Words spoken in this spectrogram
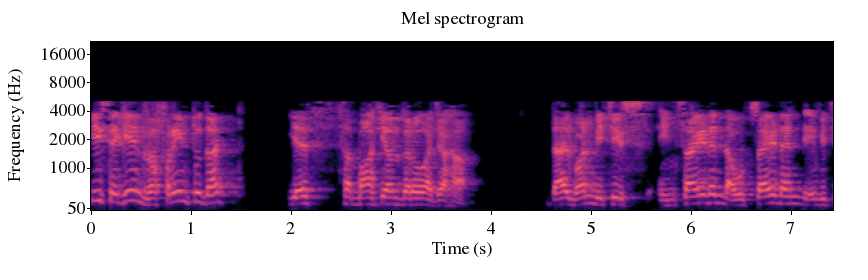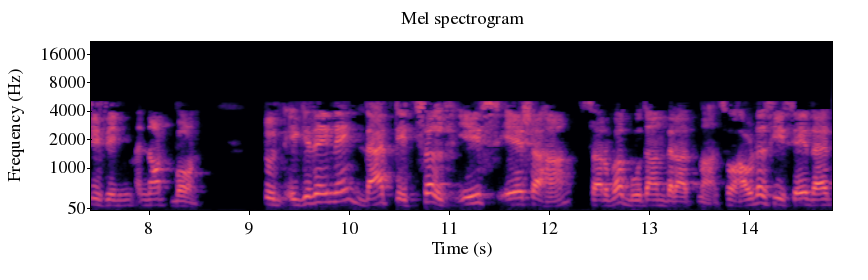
is again referring to that yes sabhahyandaro ajaha that one which is inside and outside and which is in, not born to explain that itself is Eshaha Sarva Bhutantaratma. So how does he say that?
